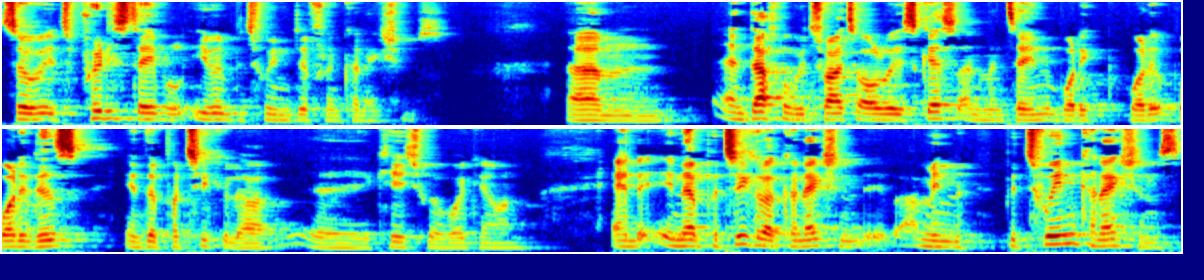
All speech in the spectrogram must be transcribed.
So it's pretty stable even between different connections. Um, and therefore we try to always guess and maintain what it, what it, what it is in the particular uh, case we're working on. And in a particular connection, I mean, between connections,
